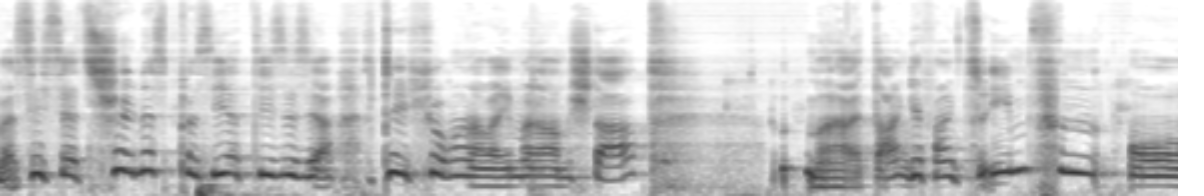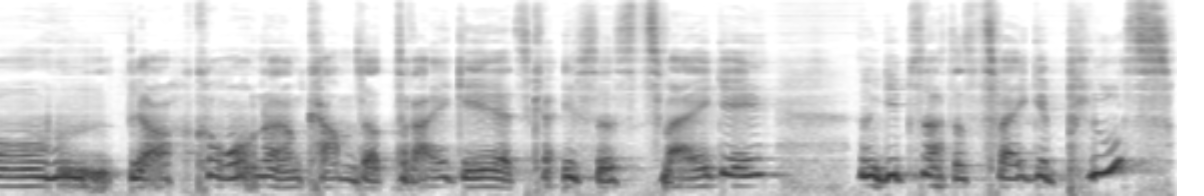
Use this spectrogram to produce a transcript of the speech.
Was ist jetzt Schönes passiert dieses Jahr? Natürlich Corona war immer am Start man hat angefangen zu impfen und ja, Corona, dann kam der 3G, jetzt ist das 2G, dann gibt es noch das 2G Plus.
